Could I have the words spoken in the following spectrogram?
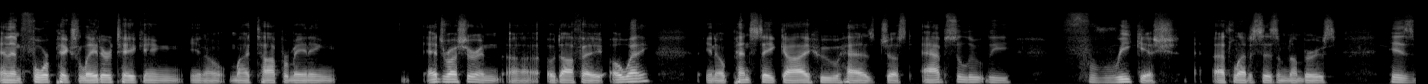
And then four picks later, taking you know my top remaining edge rusher and uh, Odafe Oweh, you know Penn State guy who has just absolutely freakish athleticism numbers. His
